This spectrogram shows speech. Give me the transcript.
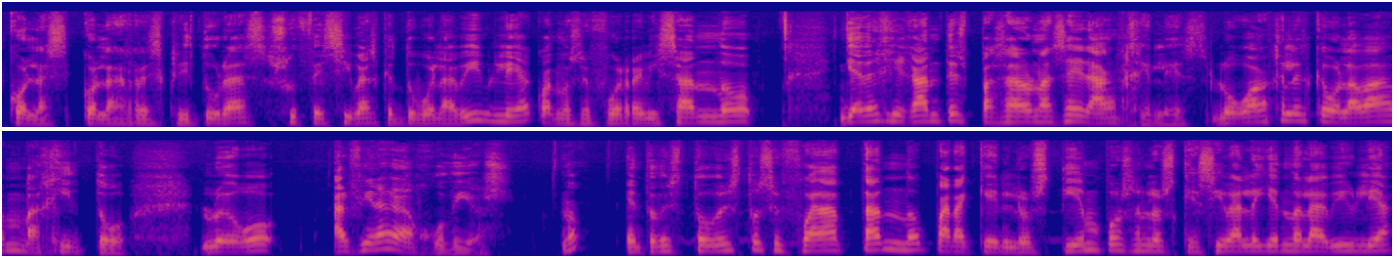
Con las, con las reescrituras sucesivas que tuvo la Biblia, cuando se fue revisando, ya de gigantes pasaron a ser ángeles, luego ángeles que volaban bajito, luego al final eran judíos. ¿No? Entonces todo esto se fue adaptando para que en los tiempos en los que se iba leyendo la Biblia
